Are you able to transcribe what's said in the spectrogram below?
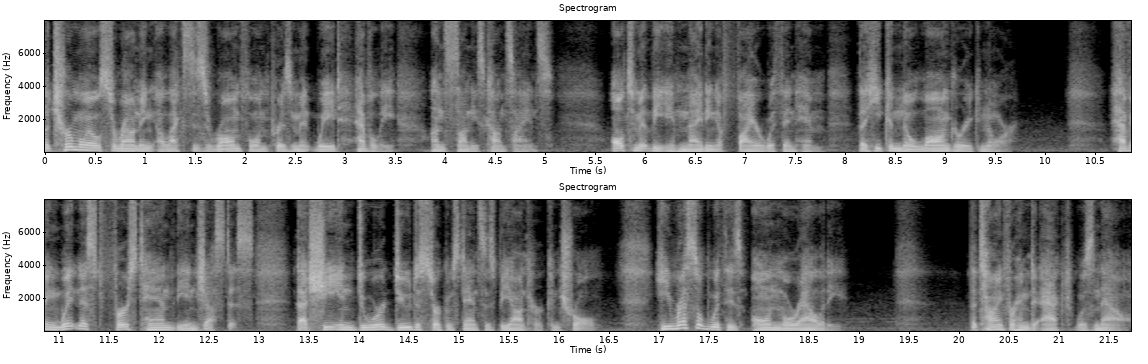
The turmoil surrounding Alexis' wrongful imprisonment weighed heavily on Sonny's conscience, ultimately igniting a fire within him that he could no longer ignore. Having witnessed firsthand the injustice that she endured due to circumstances beyond her control, he wrestled with his own morality. The time for him to act was now,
